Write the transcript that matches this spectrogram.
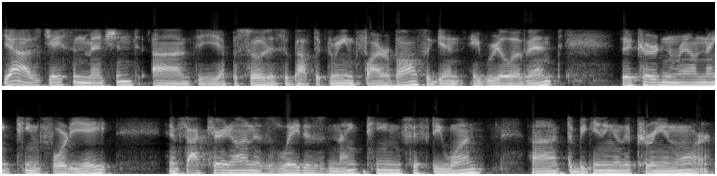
yeah, as Jason mentioned, uh, the episode is about the green fireballs. Again, a real event that occurred in around 1948. In fact, carried on as late as 1951, uh, at the beginning of the Korean War.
